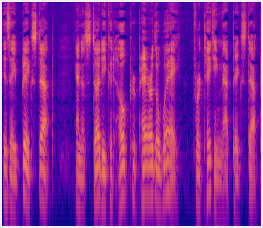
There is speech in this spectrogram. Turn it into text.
is a big step, and a study could help prepare the way for taking that big step.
